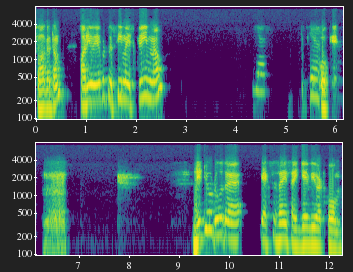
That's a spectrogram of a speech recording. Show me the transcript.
swagatam are you able to see my screen now? Yes. Yes. Okay. Did you do the exercise i gave you at home?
